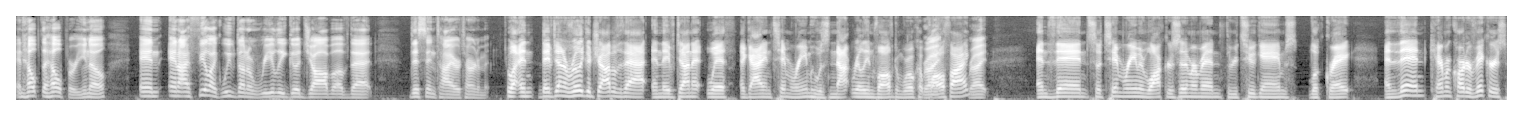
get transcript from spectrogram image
and help the helper. You know, and and I feel like we've done a really good job of that this entire tournament. Well, and they've done a really good job of that, and they've done it with a guy in Tim Ream who was not really involved in World Cup Right. qualifying. Right. And then, so Tim Ream and Walker Zimmerman through two games look great. And then Cameron Carter Vickers,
